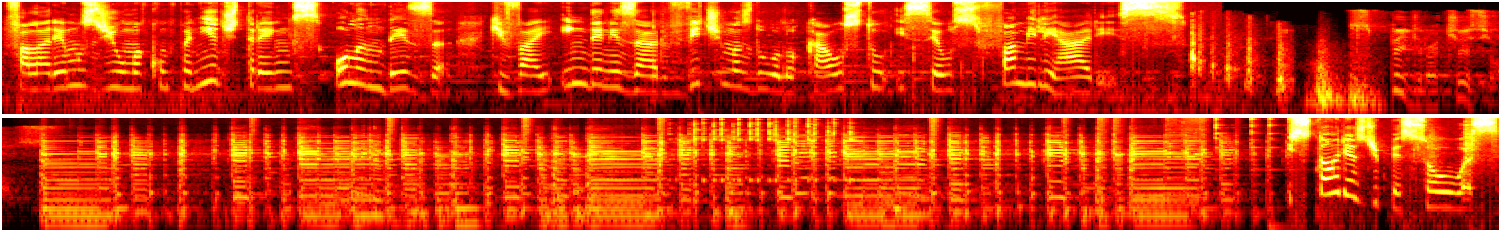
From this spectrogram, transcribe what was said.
falaremos de uma companhia de trens holandesa que vai indenizar vítimas do Holocausto e seus familiares. Speed Notícias. Histórias de pessoas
